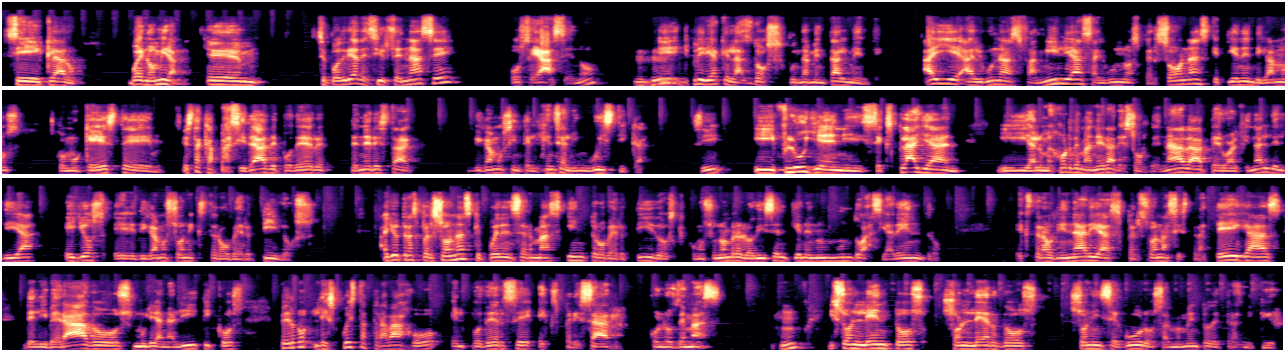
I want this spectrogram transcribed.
Sí, claro. Bueno, mira, em, se podría decir, se nace o se hace, ¿no? Eh, yo diría que las dos, fundamentalmente. Hay algunas familias, algunas personas que tienen, digamos, como que este, esta capacidad de poder tener esta, digamos, inteligencia lingüística, ¿sí? Y fluyen y se explayan y a lo mejor de manera desordenada, pero al final del día ellos, eh, digamos, son extrovertidos. Hay otras personas que pueden ser más introvertidos, que como su nombre lo dicen, tienen un mundo hacia adentro. Extraordinarias personas estrategas, deliberados, muy analíticos, pero les cuesta trabajo el poderse expresar con los demás. Y son lentos, son lerdos, son inseguros al momento de transmitir.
